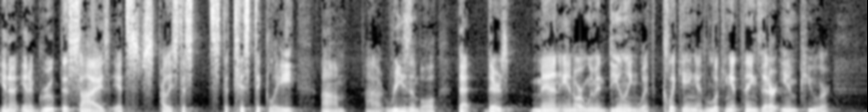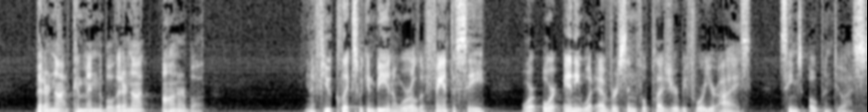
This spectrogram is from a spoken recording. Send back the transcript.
In a, in a group this size, it's probably st- statistically um, uh, reasonable that there's men and or women dealing with clicking and looking at things that are impure, that are not commendable, that are not honorable. In a few clicks, we can be in a world of fantasy or, or any whatever sinful pleasure before your eyes seems open to us.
